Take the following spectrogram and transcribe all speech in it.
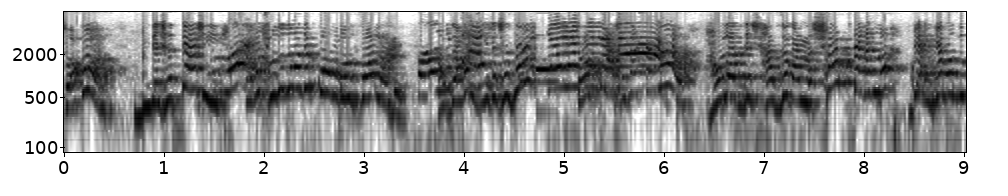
যখন বিদেশে আসি, তখন শুধু তোমাদের কম্বল লাগে। আর যখন বিদেশে যাই, তখন পাঁচ হাজার টাকা হাওলার দেশ সাহায্য কান্না সব টাকা ব্যাংকের মধ্যে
